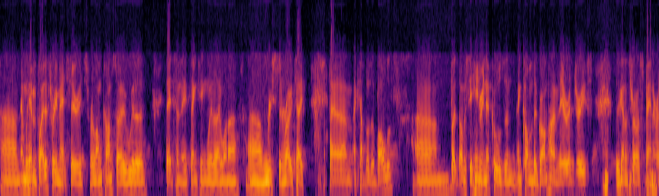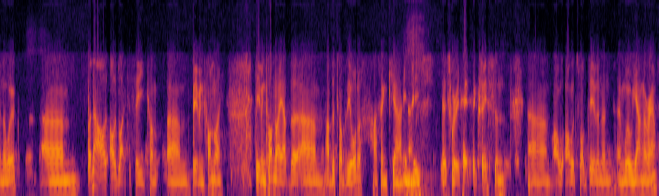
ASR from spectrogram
Um, and we haven't played a three match series for a long time, so whether that's in their thinking whether they want to um, rest and rotate um, a couple of the bowlers um, but obviously Henry Nicholls and, and Colin de Grandhomme, their injuries are going to throw a spanner in the works. Um, but no, I, would like to see Con, um, Bevan Conway, Devon Conway up the um, up the top of the order. I think uh, you know he's that's where he's had success, and um, I, I, would swap Devon and, and Will Young around.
